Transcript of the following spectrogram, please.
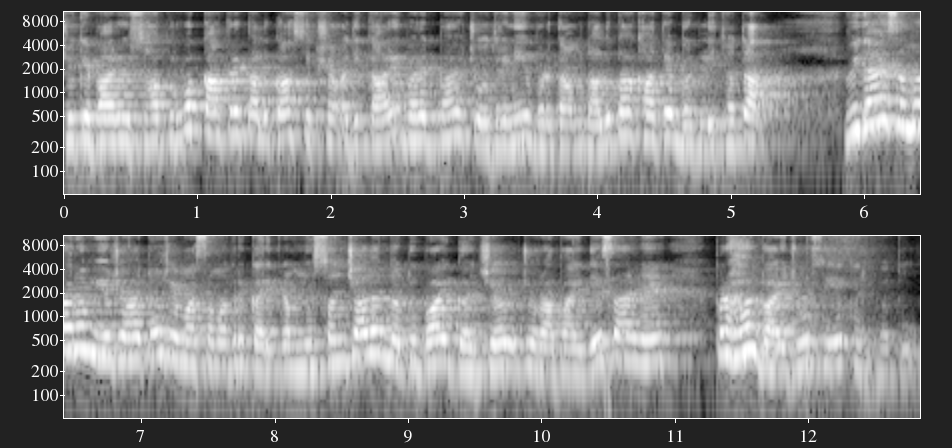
જોકે ભારે ઉત્સાહપૂર્વક કાંકરે તાલુકા શિક્ષણ અધિકારી ભરતભાઈ ચૌધરીની વડગામ તાલુકા ખાતે બદલી થતા વિદાય સમારંભ યોજાયો હતો, જેમાં સમગ્ર કાર્યક્રમનું સંચાલન નટુભાઈ ગજ્જર, જોરાભાઈ દેસાઈ અને પ્રહલભાઈ જોશીએ કર્યું હતું.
